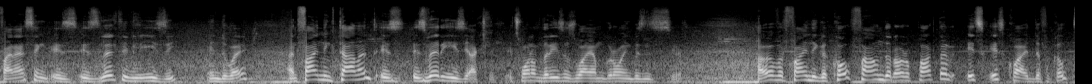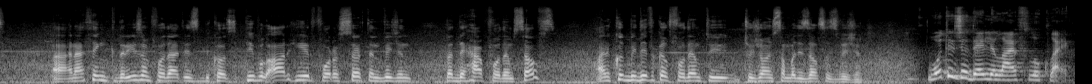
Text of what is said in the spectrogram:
financing is, is relatively easy in the way, and finding talent is, is very easy actually. It's one of the reasons why I'm growing businesses here. However, finding a co-founder or a partner is, is quite difficult. Uh, and I think the reason for that is because people are here for a certain vision that they have for themselves, and it could be difficult for them to, to join somebody else's vision. What does your daily life look like?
